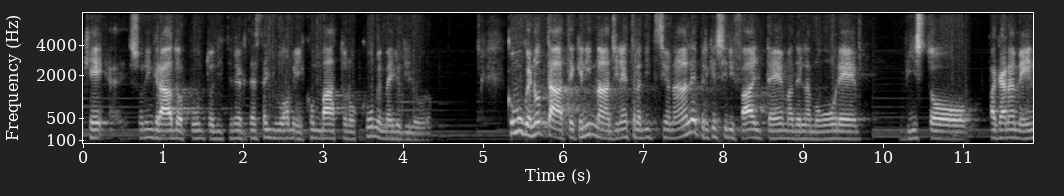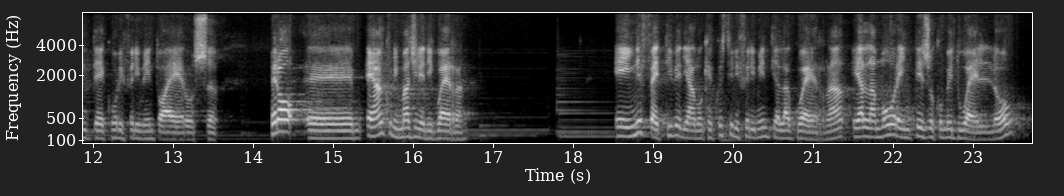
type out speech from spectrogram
che sono in grado appunto di tenere testa agli uomini, combattono come meglio di loro. Comunque notate che l'immagine è tradizionale perché si rifà al tema dell'amore visto paganamente con riferimento a Eros, però eh, è anche un'immagine di guerra. E in effetti vediamo che questi riferimenti alla guerra e all'amore inteso come duello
